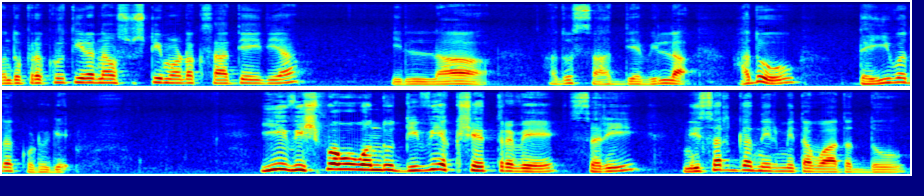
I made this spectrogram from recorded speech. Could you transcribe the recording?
ಒಂದು ಪ್ರಕೃತಿನ ನಾವು ಸೃಷ್ಟಿ ಮಾಡೋಕ್ಕೆ ಸಾಧ್ಯ ಇದೆಯಾ? ಇಲ್ಲ. ಅದು ಸಾಧ್ಯವಿಲ್ಲ. ಅದು ದೈವದ ಕೊಡುಗೆ. ಈ ವಿಶ್ವವು ಒಂದು ದಿವ್ಯ ಕ್ಷೇತ್ರವೇ ಸರಿ ನಿಸರ್ಗ ನಿರ್ಮಿತವಾದದ್ದು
